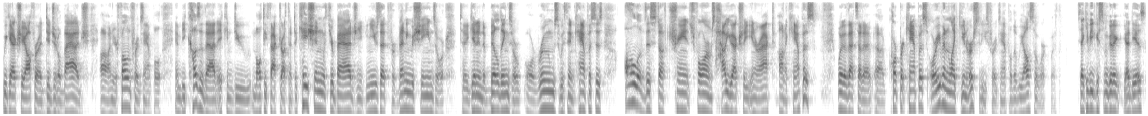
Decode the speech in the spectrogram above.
We can actually offer a digital badge uh, on your phone, for example. And because of that, it can do multi-factor authentication with your badge and you can use that for vending machines or to get into buildings or, or rooms within campuses all of this stuff transforms how you actually interact on a campus, whether that's at a, a, corporate campus or even like universities, for example, that we also work with. Does that give you some good ideas?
